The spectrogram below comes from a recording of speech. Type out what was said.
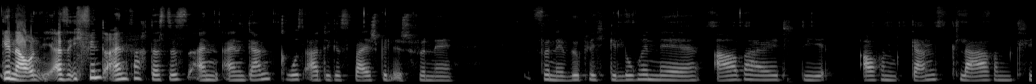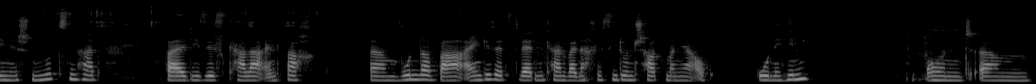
Genau, und also ich finde einfach, dass das ein, ein ganz großartiges Beispiel ist für eine, für eine wirklich gelungene Arbeit, die auch einen ganz klaren klinischen Nutzen hat, weil diese Skala einfach ähm, wunderbar eingesetzt werden kann, weil nach Residuen schaut man ja auch ohnehin und, ähm,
